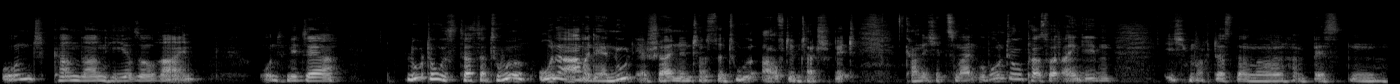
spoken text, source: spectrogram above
Und kann dann hier so rein. Und mit der Bluetooth-Tastatur oder aber der nun erscheinenden Tastatur auf dem Touchpad kann ich jetzt mein Ubuntu-Passwort eingeben. Ich mache das dann mal am besten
